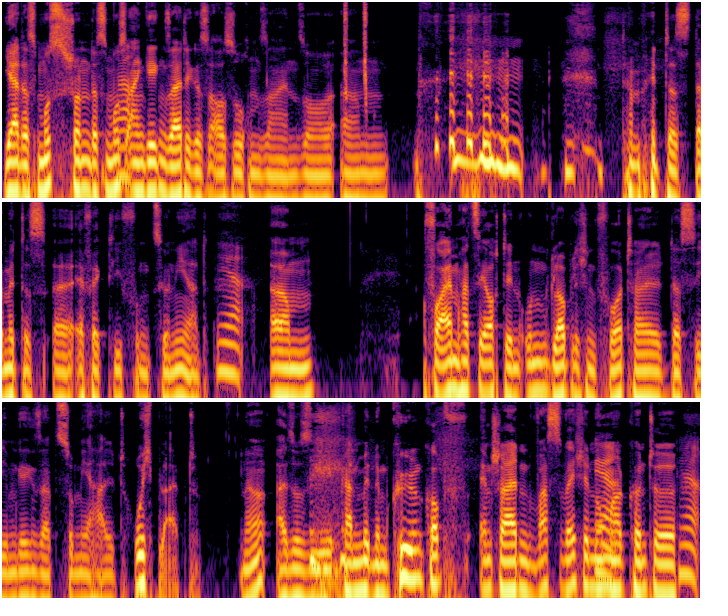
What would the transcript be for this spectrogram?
Ja, das muss schon, das muss Ja. ein gegenseitiges Aussuchen sein, so, ähm, damit das, damit das äh, effektiv funktioniert. Ja. Ähm, vor allem hat sie auch den unglaublichen Vorteil, dass sie im Gegensatz zu mir halt ruhig bleibt. Ne? Also sie kann mit einem kühlen Kopf entscheiden, was, welche Nummer Ja. könnte Ja.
